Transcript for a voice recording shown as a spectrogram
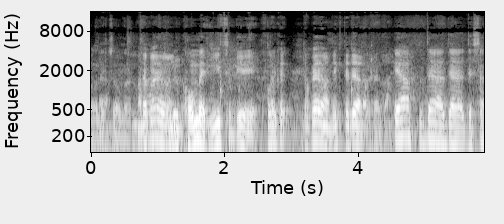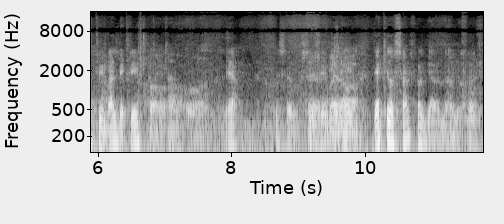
og litt sånn. Men dere er jo Når du kommer hit, så blir vi dere, dere er jo en viktig del av klubben. Ja, det, det, det setter vi veldig pris på. Og, og, ja, det synes, synes jeg er Det er ikke noe selvfølge å nevne for.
